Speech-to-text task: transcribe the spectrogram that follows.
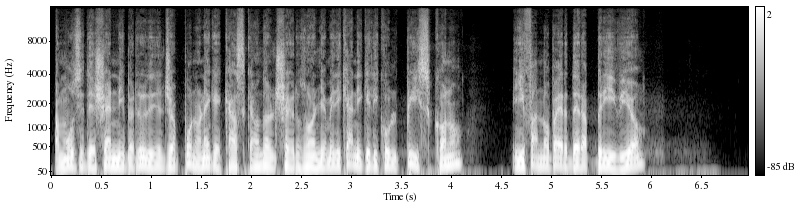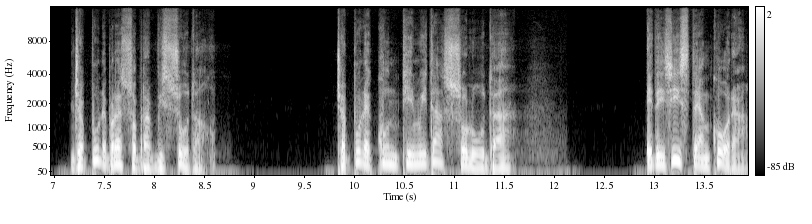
famosi decenni perduti del Giappone non è che cascano dal cielo, sono gli americani che li colpiscono gli fanno perdere a brivio. Giappone però è sopravvissuto. Giappone è continuità assoluta ed esiste ancora.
